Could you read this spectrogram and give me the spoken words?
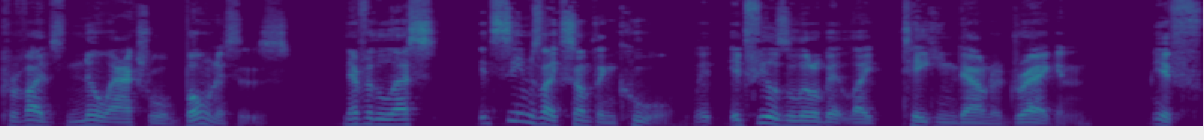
provides no actual bonuses. Nevertheless, it seems like something cool. It, it feels a little bit like taking down a dragon, if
